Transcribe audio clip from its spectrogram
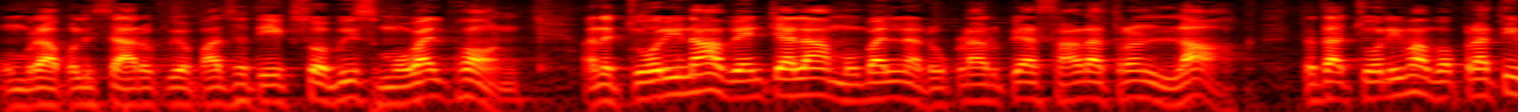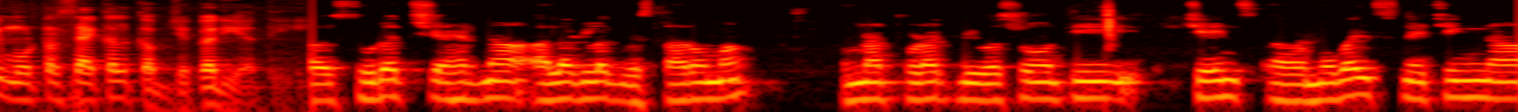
ઉમરા પોલીસે આરોપીઓ પાસેથી એકસો વીસ મોબાઈલ ફોન અને ચોરીના વેચાયેલા મોબાઈલના રોકડા રૂપિયા સાડા ત્રણ લાખ તથા ચોરીમાં વપરાતી મોટરસાયકલ કબજે કરી હતી. સુરત શહેરના અલગ અલગ વિસ્તારોમાં હમણાં થોડાક દિવસોથી ચેન મોબાઈલ સ્નેચિંગના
